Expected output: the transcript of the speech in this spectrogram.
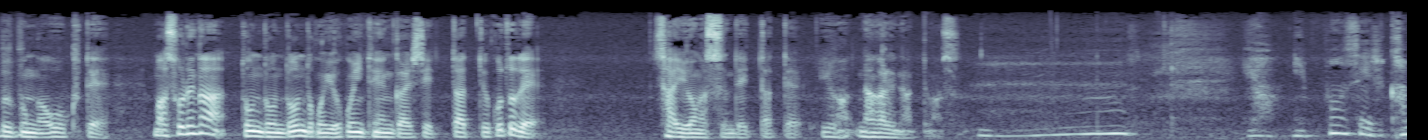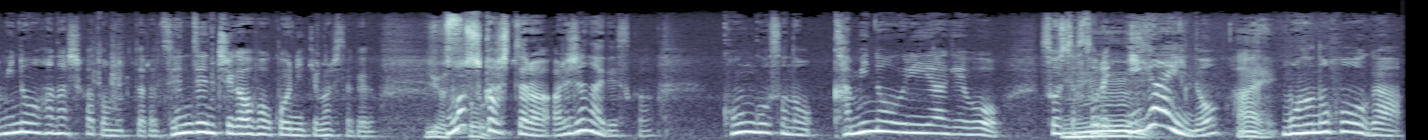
部分が多くて、まあ、それがどんどんどんどん横に展開していったっていうことで採用が進んでいったっていう流れになってます。いや日本政治紙のお話かと思ったら全然違う方向に行きましたけどもしかしたらあれじゃないですか？今後その紙の売り上げをそしてそれ以外のものの方が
